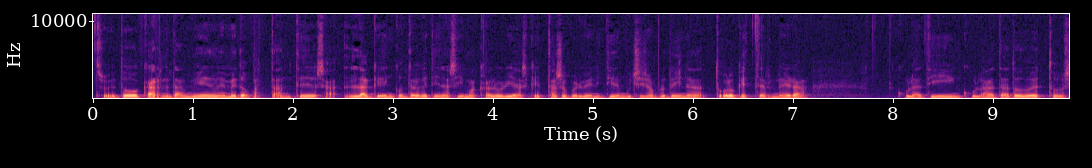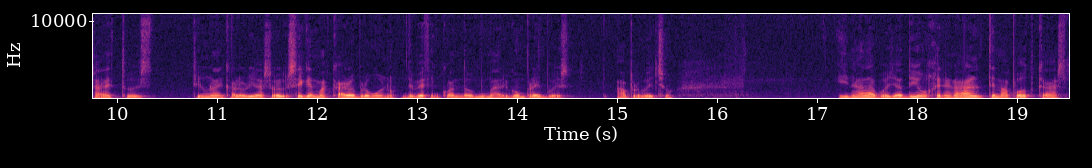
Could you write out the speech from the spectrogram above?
sobre todo carne también me meto bastante. O sea, la que he encontrado que tiene así más calorías, que está súper bien y tiene muchísima proteína, todo lo que es ternera, culatín, culata, todo esto, o sea, esto es, tiene una de calorías. Sé que es más caro, pero bueno, de vez en cuando mi madre compra y pues aprovecho. Y nada, pues ya digo, en general, tema podcast,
